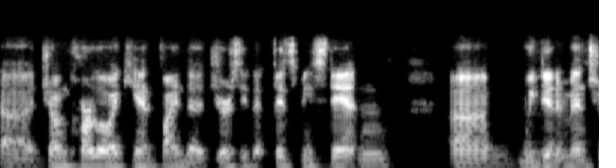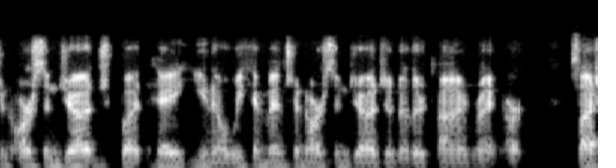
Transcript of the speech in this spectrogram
Uh, Giancarlo, I can't find a jersey that fits me. Stanton. Um, we didn't mention Arson Judge, but hey, you know we can mention Arson Judge another time, right? Or slash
